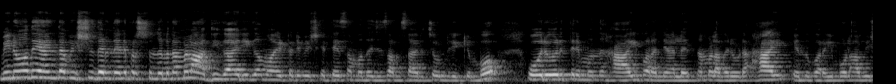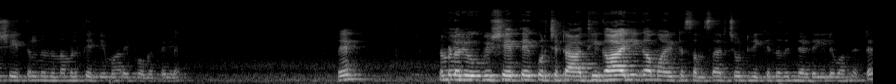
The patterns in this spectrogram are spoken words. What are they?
വിനോദ എന്താ വിഷു തരുന്നതിന് പ്രശ്നം എന്ന് നമ്മൾ ആധികാരികമായിട്ടൊരു വിഷയത്തെ സംബന്ധിച്ച് സംസാരിച്ചുകൊണ്ടിരിക്കുമ്പോൾ ഓരോരുത്തരും ഒന്ന് ഹായ് പറഞ്ഞാൽ നമ്മൾ അവരോട് ഹായ് എന്ന് പറയുമ്പോൾ ആ വിഷയത്തിൽ നിന്ന് നമ്മൾ തെന്നി മാറിപ്പോകത്തില്ല ഏ? നമ്മളൊരു വിഷയത്തെ കുറിച്ചിട്ട് ആധികാരികമായിട്ട് സംസാരിച്ചുകൊണ്ടിരിക്കുന്നതിന്റെ ഇടയിൽ വന്നിട്ട്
